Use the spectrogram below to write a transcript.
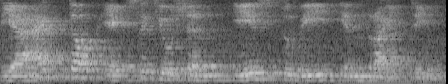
the act of execution is to be in writing.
